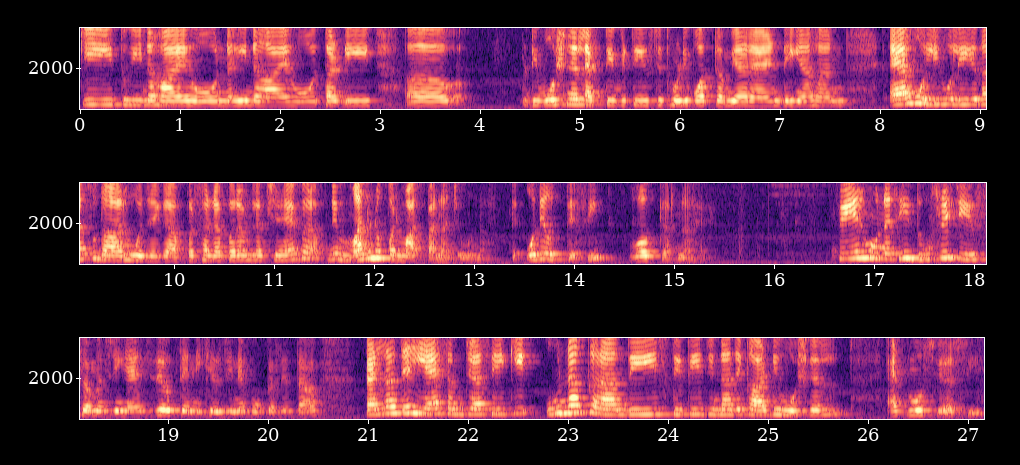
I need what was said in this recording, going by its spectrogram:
ਕਿ ਤੁਸੀਂ ਨਹਾਏ ਹੋ, ਨਹੀਂ ਨਹਾਏ ਹੋ, ਤੁਹਾਡੀ ਡਿਵੋਸ਼ਨਲ ਐਕਟੀਵਿਟੀਜ਼ 'ਚ ਥੋੜੀ ਬਹੁਤ ਕਮੀਆਂ ਰਹਿਣ ਡੀਆਂ ਹਨ ਇਹ ਹੌਲੀ ਹੌਲੀ ਇਹਦਾ ਸੁਧਾਰ ਹੋ ਜਾਏਗਾ, ਪਰ ਸਾਡਾ ਪਰਮ ਲਕਸ਼ ਹੈ ਪਰ ਆਪਣੇ ਮਨ ਨੂੰ ਪਰਮਾਤਮਾ ਨਾਲ ਜੋੜਨਾ, ਤੇ ਉਹਦੇ ਉੱਤੇ ਅਸੀਂ ਵਰਕ ਕਰਨਾ ਹੈ। ਫਿਰ ਹੁਣ ਅਸੀਂ ਦੂਸਰੀ ਚੀਜ਼ ਸਮਝਣੀ ਹੈ, ਜਿਹਦੇ ਉੱਤੇ ਨikhil ji ਨੇ ਫੋਕਸ ਦਿੱਤਾ। ਪਹਿਲਾਂ ਤੇ ਹੀ ਇਹ ਸਮਝਿਆ ਸੀ ਕਿ ਉਹਨਾਂ ਘਰਾਂ ਦੀ ਸਥਿਤੀ ਜਿਨ੍ਹਾਂ ਦੇ ਘਰ ਡਿਵੋਸ਼ਨਲ ਐਟਮੋਸਫੇਅਰ ਸੀ।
